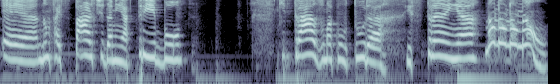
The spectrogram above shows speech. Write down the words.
é, não faz parte da minha tribo, que traz uma cultura estranha. Não, não, não, não.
